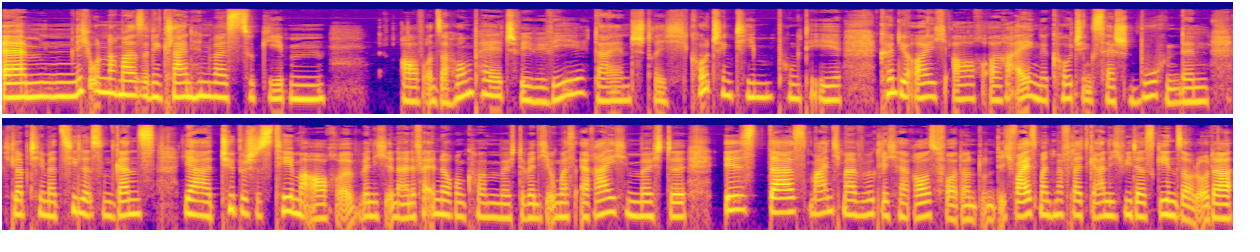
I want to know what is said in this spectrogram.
Ähm, nicht ohne nochmal so den kleinen Hinweis zu geben, auf unserer Homepage www.dein-coachingteam.de könnt ihr euch auch eure eigene Coaching-Session buchen, denn ich glaube, Thema Ziele ist ein ganz ja typisches Thema auch, wenn ich in eine Veränderung kommen möchte, wenn ich irgendwas erreichen möchte, ist das manchmal wirklich herausfordernd. Und ich weiß manchmal vielleicht gar nicht, wie das gehen soll. Oder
